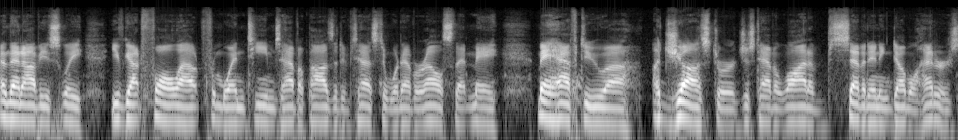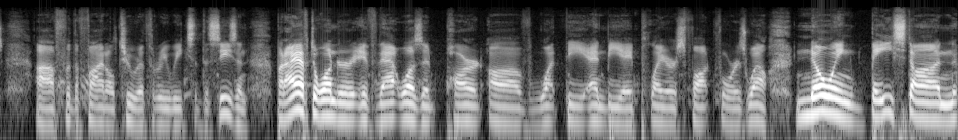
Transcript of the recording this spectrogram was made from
And then obviously you've got fallout from when teams have a positive test and whatever else that may may have to uh, adjust or just have a lot of seven inning double headers uh, for the final two or three weeks of the season. But I have to wonder if that wasn't part of what the NBA players fought for as well, knowing based on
